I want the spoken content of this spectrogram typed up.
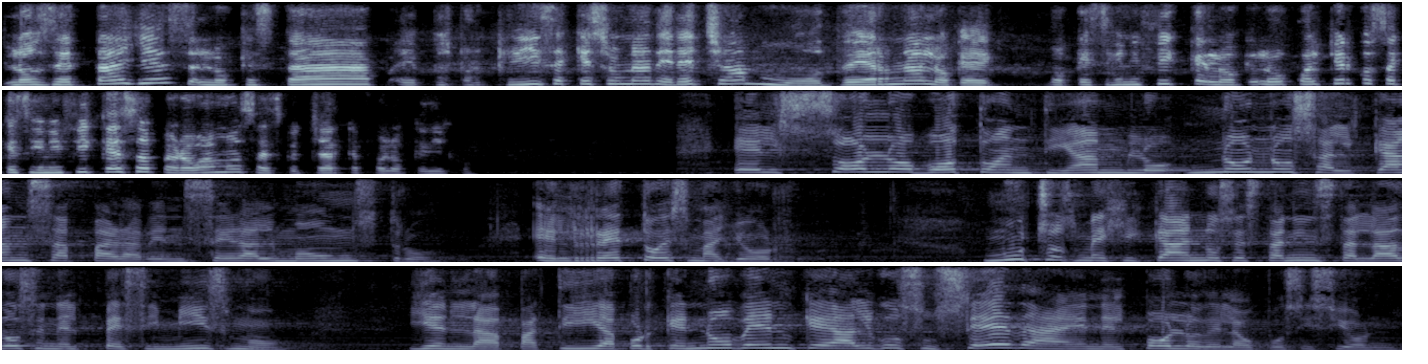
los detalles, lo que está, eh, pues porque dice que es una derecha moderna, lo que lo que signifique, lo, cualquier cosa que signifique eso, pero vamos a escuchar qué fue lo que dijo. El solo voto anti-AMLO no nos alcanza para vencer al monstruo. El reto es mayor. Muchos mexicanos están instalados en el pesimismo y en la apatía porque no ven que algo suceda en el polo de la oposición.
